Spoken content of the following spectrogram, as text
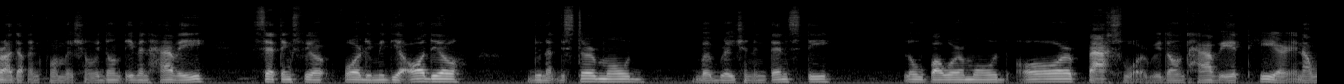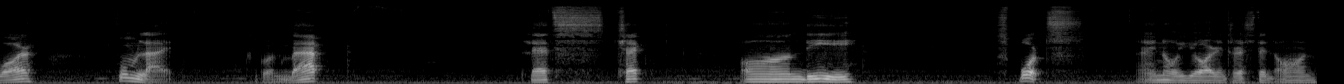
product information we don't even have a settings for, for the media audio do not disturb mode vibration intensity low power mode or password we don't have it here in our FOOM Lite. Going back. Let's check on the sports. I know you are interested on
